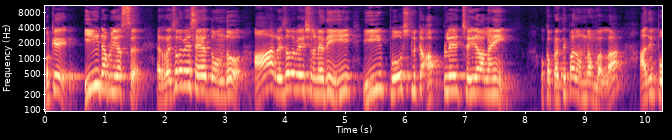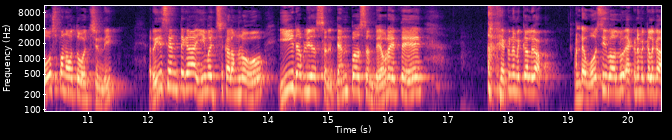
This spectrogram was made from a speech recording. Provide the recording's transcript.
ఓకే ఈడబ్ల్యూఎస్ రిజర్వేషన్ ఏదైతే ఉందో ఆ రిజర్వేషన్ అనేది ఈ పోస్టులకు అప్లై చేయాలని ఒక ప్రతిపాదన ఉండడం వల్ల అది పోస్ట్పోన్ అవుతూ వచ్చింది. రీసెంట్గా ఈ మధ్య కాలంలో ఈడబ్ల్యూఎస్ టెన్ పర్సెంట్ ఎవరైతే ఎకనామికల్గా అంటే ఓసీ వాళ్ళు ఎకనామికల్గా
